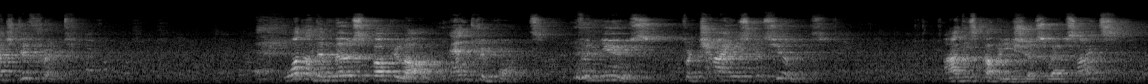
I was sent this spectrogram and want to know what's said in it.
much different? What are the most popular entry points for news for Chinese consumers? Are these publishers' websites?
